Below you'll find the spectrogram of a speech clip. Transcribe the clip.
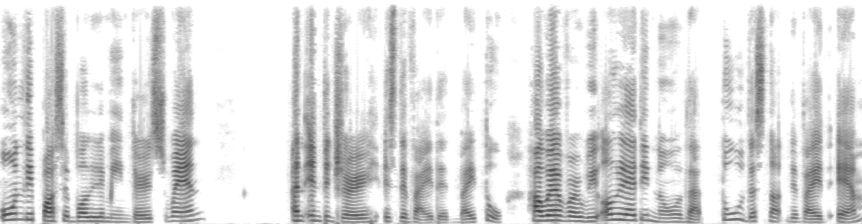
only possible remainders when an integer is divided by 2. However, we already know that 2 does not divide m,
